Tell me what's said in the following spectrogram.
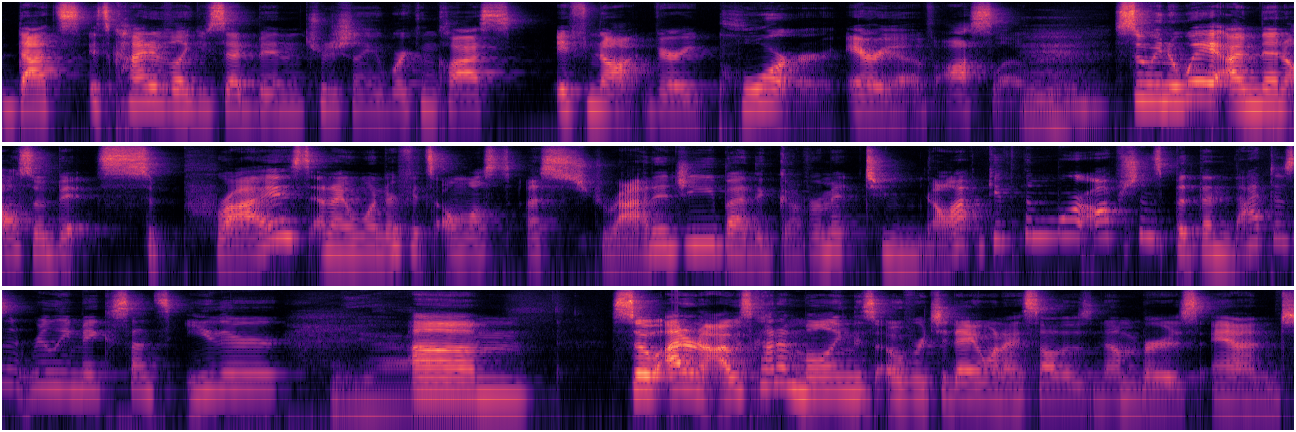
that's it's kind of like you said, been traditionally a working class, if not very poor area of Oslo. Mm. So in a way, I'm then also a bit surprised, and I wonder if it's almost a strategy by the government to not give them more options. But then that doesn't really make sense either. Yeah. Um, so I don't know. I was kind of mulling this over today when I saw those numbers, and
